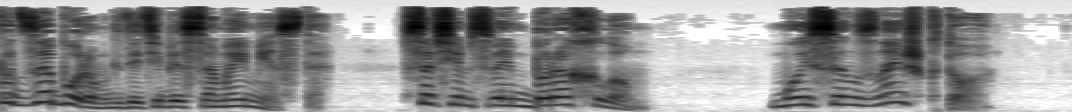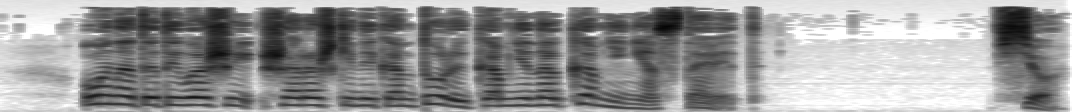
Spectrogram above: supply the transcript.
Под забором, где тебе самое место. Со всем своим барахлом. Мой сын знаешь кто? Он от этой вашей шарашкиной конторы камня на камне не оставит. Все.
